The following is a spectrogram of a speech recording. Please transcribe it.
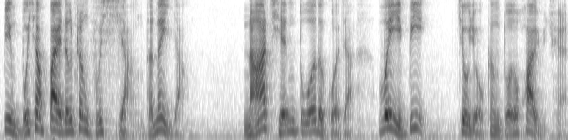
并不像拜登政府想的那样，拿钱多的国家未必就有更多的话语权。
